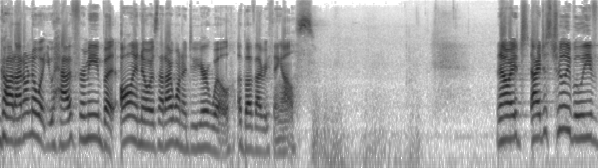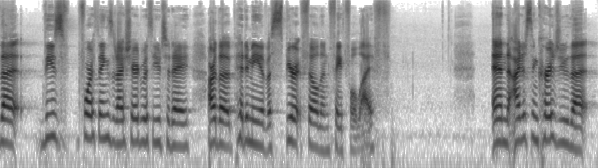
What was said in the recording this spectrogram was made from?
God, I don't know what you have for me, but all I know is that I want to do your will above everything else. Now, I, I just truly believe that these four things that I shared with you today are the epitome of a spirit filled and faithful life. And I just encourage you that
